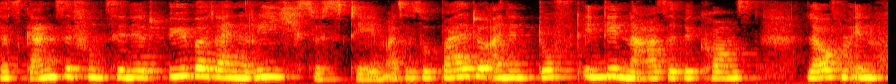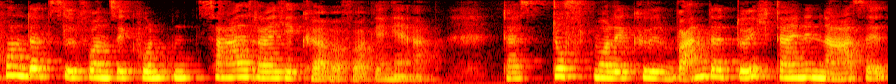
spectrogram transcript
Das Ganze funktioniert über dein Riechsystem. Also sobald du einen Duft in die Nase bekommst, laufen in Hundertstel von Sekunden zahlreiche Körpervorgänge ab. Das Duftmolekül wandert durch deine Nase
